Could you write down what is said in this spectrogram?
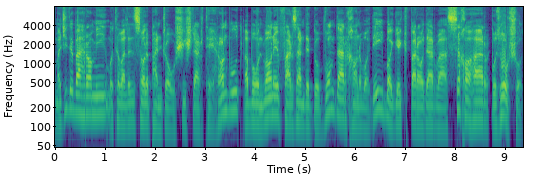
مجید بهرامی متولد سال 56 در تهران بود و به عنوان فرزند دوم در خانواده با یک برادر و سه خواهر بزرگ شد.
